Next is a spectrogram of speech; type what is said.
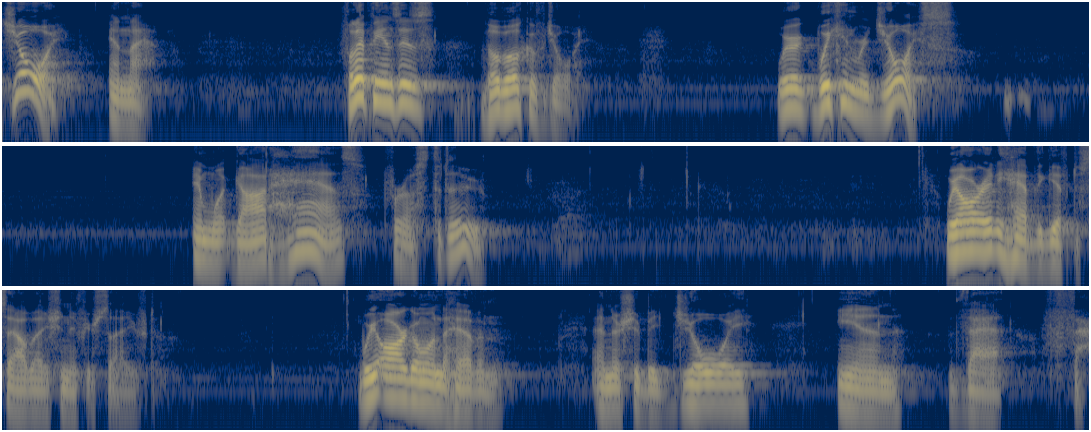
joy in that. Philippians is the book of joy. Where we can rejoice in what God has for us to do. We already have the gift of salvation if you're saved. We are going to heaven, and there should be joy in that fact.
